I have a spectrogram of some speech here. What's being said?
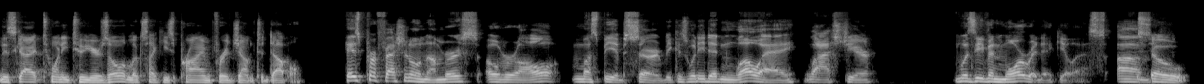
This guy at 22 years old looks like he's primed for a jump to double. His professional numbers overall must be absurd because what he did in low A last year was even more ridiculous. Um, so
